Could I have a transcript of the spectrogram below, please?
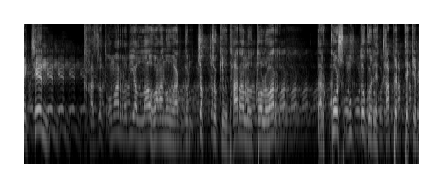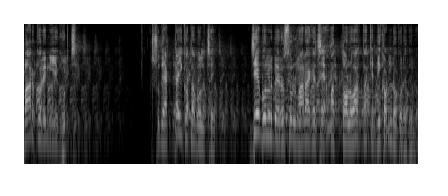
দেখছেন হাজরত ওমর রবি আল্লাহ আনু একদম চকচকে ধারালো তলোয়ার, তার কোষ মুক্ত করে খাপের থেকে বার করে নিয়ে ঘুরছে। শুধু একটাই কথা বলছে, যে বলবে রসুল মারা গেছে, আমার তলোয়ার তাকে দ্বিখণ্ড করে দেবে।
